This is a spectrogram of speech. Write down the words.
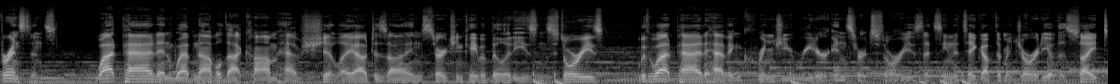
For instance, Wattpad and webnovel.com have shit layout designs, searching capabilities, and stories, with Wattpad having cringy reader insert stories that seem to take up the majority of the site,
